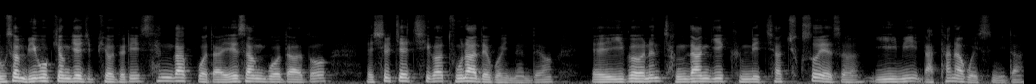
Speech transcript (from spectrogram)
우선 미국 경제 지표들이 생각보다 예상보다도 실제치가 둔화되고 있는데요. 이거는 장단기 금리차 축소에서 이미 나타나고 있습니다.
